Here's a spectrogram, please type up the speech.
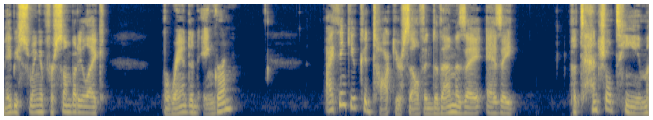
maybe swing it for somebody like Brandon Ingram, I think you could talk yourself into them as a as a potential team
